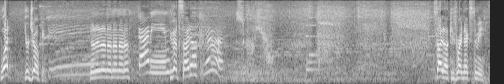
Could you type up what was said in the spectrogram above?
What? You're joking. No, no, no, no, no, no, no. Got him. You got Psyduck? yeah. Screw you. Psyduck, he's right next to me.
